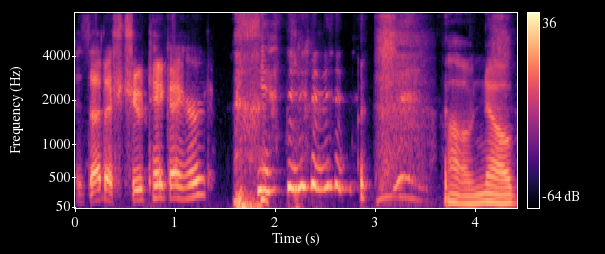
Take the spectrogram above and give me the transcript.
Is that a shoe take I heard? oh no,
